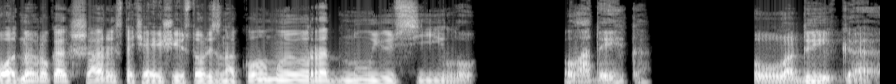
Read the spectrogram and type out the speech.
У одной в руках шар, источающий столь знакомую родную силу. Владыка? «Владыка,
